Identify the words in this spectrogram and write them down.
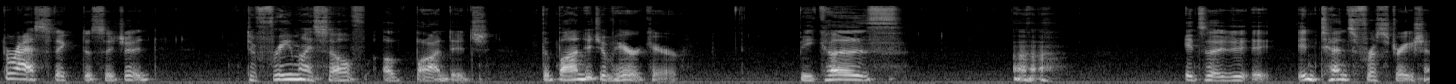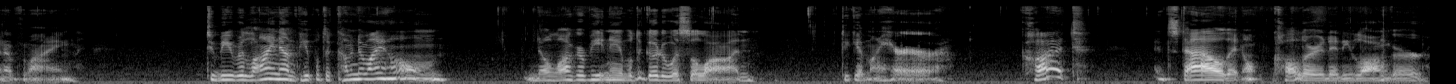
drastic decision to free myself of bondage, the bondage of hair care. Because uh, it's an intense frustration of mine to be relying on people to come to my home, no longer being able to go to a salon to get my hair cut and styled. I don't color it any longer.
